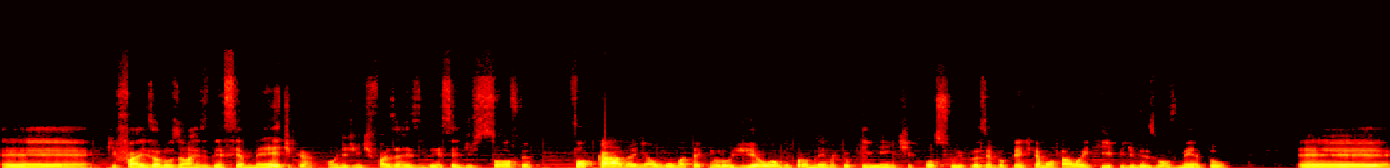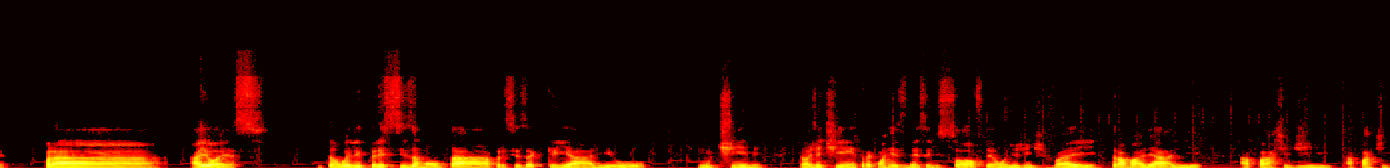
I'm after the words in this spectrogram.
é, que faz alusão à residência médica, onde a gente faz a residência de software focada em alguma tecnologia ou algum problema que o cliente possui. Por exemplo, o cliente quer montar uma equipe de desenvolvimento é, para iOS. Então ele precisa montar, precisa criar ali o, um time. Então a gente entra com a residência de software, onde a gente vai trabalhar ali a parte de, a parte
